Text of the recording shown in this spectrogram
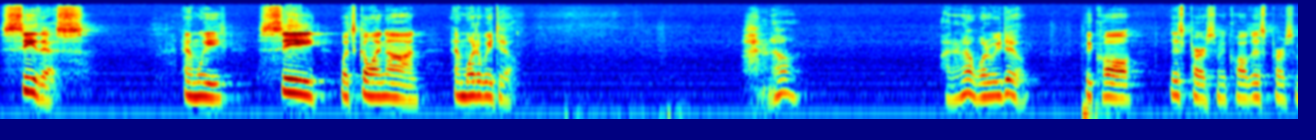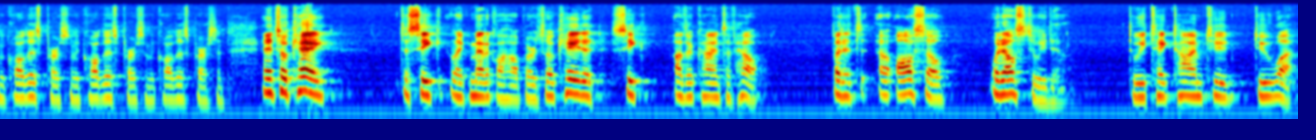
see this and we see what's going on and what do we do? I don't know. I don't know. What do we do? We call this person, we call this person, we call this person, we call this person, we call this person. And it's okay to seek like medical help or it's okay to seek other kinds of help. But it's uh, also, what else do we do? Do we take time to do what?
